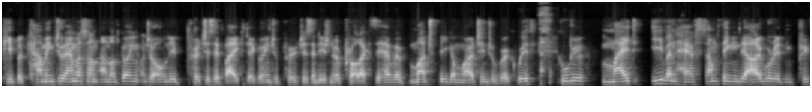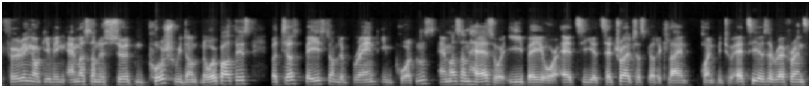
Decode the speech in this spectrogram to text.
people coming to Amazon are not going to only purchase a bike. They're going to purchase additional products. They have a much bigger margin to work with. Google might even have something in the algorithm preferring or giving Amazon a certain push. We don't know about this. But just based on the brand importance Amazon has or eBay or Etsy, etc. I just got a client point me to Etsy as a reference.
